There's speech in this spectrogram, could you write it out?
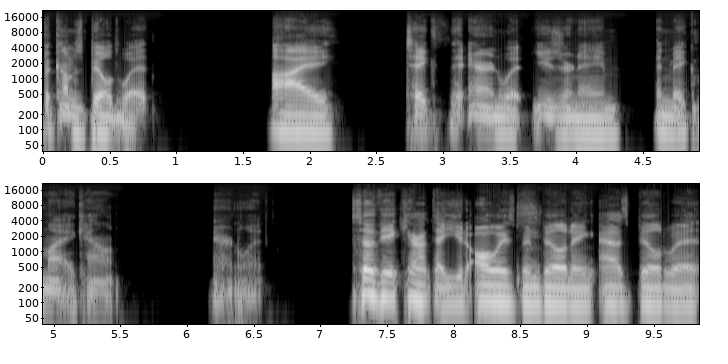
becomes BuildWitt. I take the Aaron Witt username and make my account Aaron Witt. So the account that you'd always been building as BuildWitt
